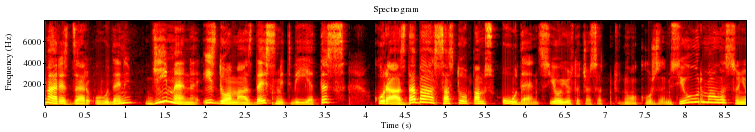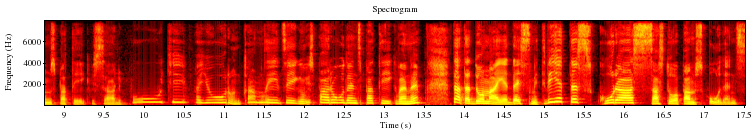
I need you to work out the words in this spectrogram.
Kamēr es dzeru ūdeni, ģimene izdomās desmit vietas, kurās dabā sastopams ūdens. Jo jūs taču esat no kurzemes jūrmalas, un jums patīk visādi puķi pa jūru un tam līdzīgi, un vispār ūdens patīk, vai ne? Tātad domājiet desmit vietas, kurās sastopams ūdens.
